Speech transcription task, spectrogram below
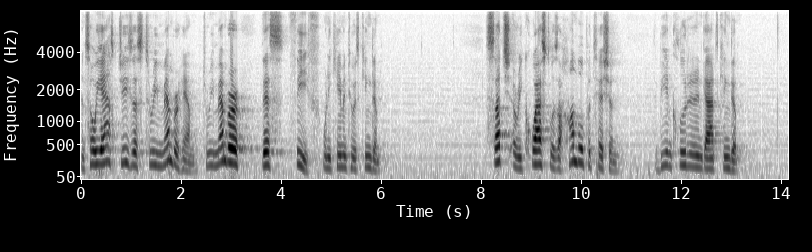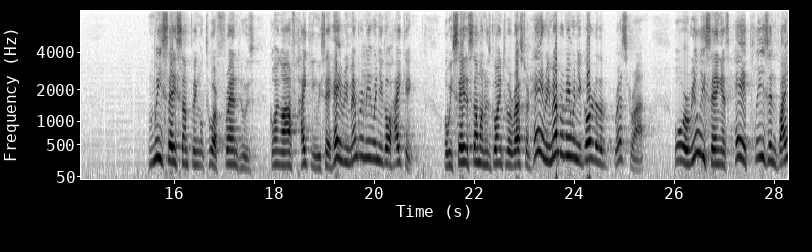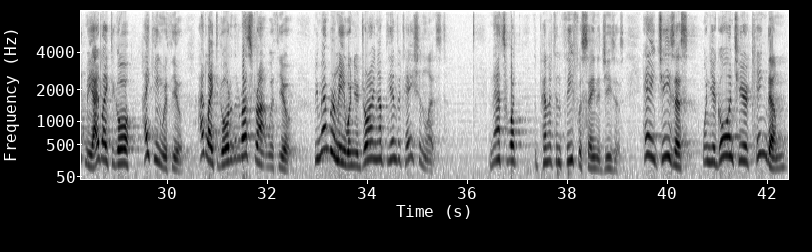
And so he asked Jesus to remember him, to remember this thief when he came into his kingdom. Such a request was a humble petition to be included in God's kingdom. When we say something to a friend who's going off hiking, we say, Hey, remember me when you go hiking. Or we say to someone who's going to a restaurant, Hey, remember me when you go to the restaurant. What we're really saying is, Hey, please invite me. I'd like to go hiking with you. I'd like to go to the restaurant with you. Remember me when you're drawing up the invitation list. And that's what the penitent thief was saying to Jesus. Hey, Jesus, when you go into your kingdom,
